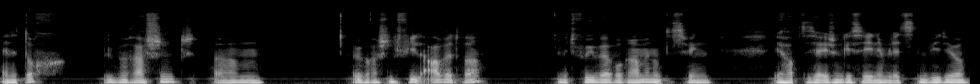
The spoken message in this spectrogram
eine doch überraschend, ähm, überraschend viel Arbeit war mit Freeware-Programmen und deswegen Ihr habt es ja eh schon gesehen im letzten Video,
